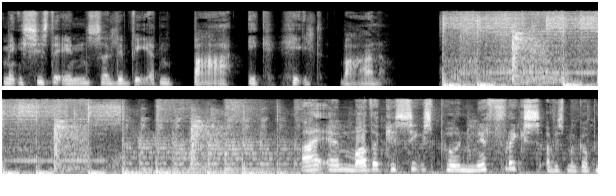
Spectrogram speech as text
men i sidste ende, så leverer den bare ikke helt varen. I Am Mother kan ses på Netflix, og hvis man går på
